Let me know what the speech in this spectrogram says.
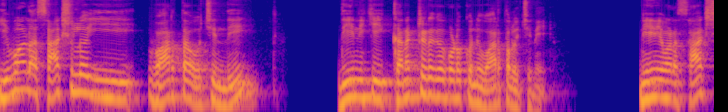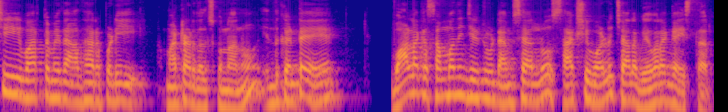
ఇవాళ సాక్షిలో ఈ వార్త వచ్చింది. దీనికి కనెక్టెడ్గా కూడా కొన్ని వార్తలు వచ్చినాయి. నేను ఇవాళ సాక్షి వార్త మీద ఆధారపడి మాట్లాడదలుచుకున్నాను. ఎందుకంటే వాళ్ళకి సంబంధించినటువంటి అంశాల్లో సాక్షి వాళ్ళు చాలా వివరంగా ఇస్తారు.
